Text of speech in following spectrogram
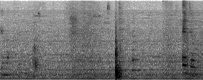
けなくても大丈夫です。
